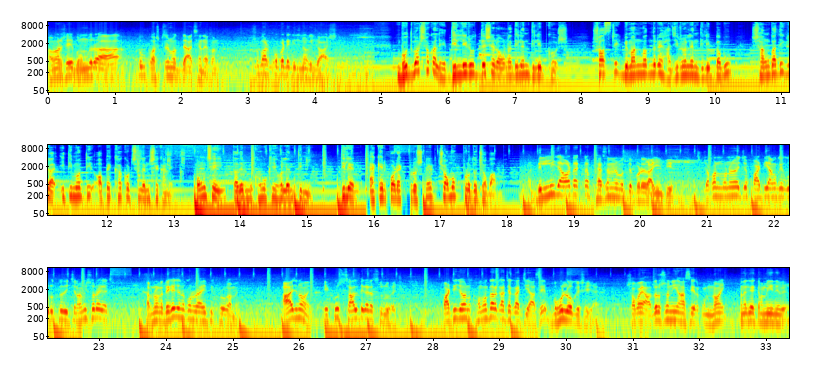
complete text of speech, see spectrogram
আমার সেই বন্ধুরা খুব কষ্টের মধ্যে আছেন এখন। সবার পকেটে কিছু না কিছু আসে। বুধবার সকালে দিল্লির উদ্দেশ্যে রওনা দিলেন দিলীপ ঘোষ। সস্ত্রীক বিমানবন্দরে হাজির হলেন দিলীপবাবু। সাংবাদিকরা ইতিমধ্যেই অপেক্ষা করছিলেন সেখানে। পৌঁছেই তাদের মুখোমুখি হলেন তিনি। দিলেন একের পর এক প্রশ্নের চমকপ্রদ জবাব। দিল্লি যাওয়াটা একটা ফ্যাশনের মধ্যে পড়ে রাজনীতির। যখন মনে হয়েছে পার্টি আমাকে গুরুত্ব দিচ্ছে না আমি সরে গেছি। আপনারা দেখেছেন কোনো রাজনৈতিক প্রোগ্রামে? আজ নয় একুশ সাল থেকে এটা শুরু হয়েছে। পার্টি যখন ক্ষমতার কাছাকাছি আসে বহু লোক এসে যায়। সবাই আদর্শ নিয়ে আসে এরকম নয় অনেকে কামিয়ে নেবে।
